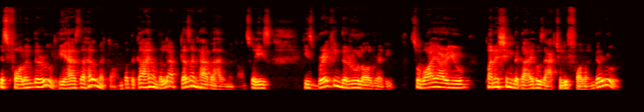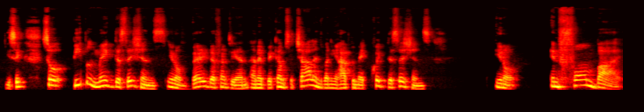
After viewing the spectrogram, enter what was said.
is following the rule. He has the helmet on, but the guy on the left doesn't have a helmet on. So he's He's breaking the rule already. So why are you punishing the guy who's actually following the rule? You see? So people make decisions, you know, very differently. And, and it becomes a challenge when you have to make quick decisions, you know, informed by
